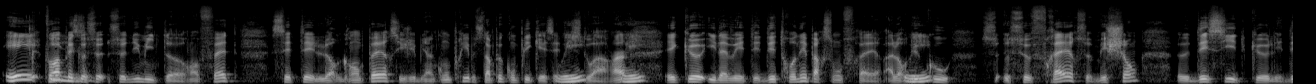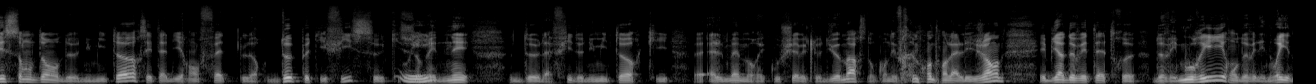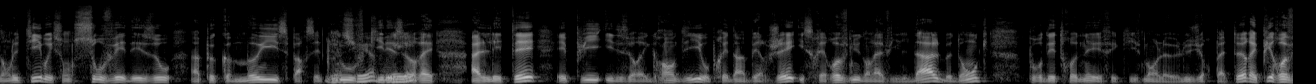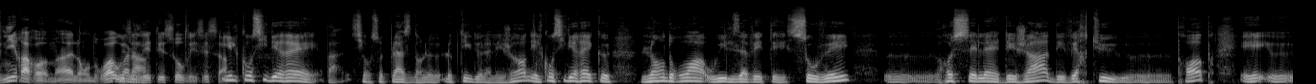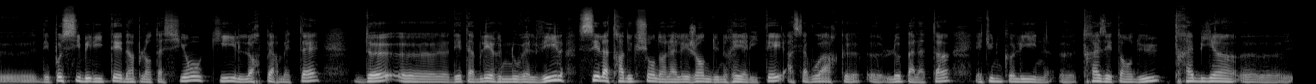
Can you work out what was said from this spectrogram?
Il faut rappeler que ce, Numitor, en fait, c'était leur grand-père, si j'ai bien compris, c'est un peu compliqué cette histoire, hein, et qu'il avait été détrôné par son frère. Alors du coup, ce, frère, ce méchant, euh, décide que les descendants de Numitor, c'est-à-dire en fait leurs deux petits-fils, euh, qui seraient nés de la fille de Numitor, qui euh, elle-même aurait couché avec le dieu Mars, donc on est vraiment dans la légende, eh bien devaient être, devaient mourir, on devait les noyer dans le Tibre, ils sont sauvés des eaux, un peu comme Moïse par cette louve qui les aurait allaités, et puis ils auraient grandi auprès d'un berger, ils seraient revenus dans la ville d'Albe, donc pour détrôner effectivement l'usurpateur et puis revenir à Rome, hein, à l'endroit où ils avaient été sauvés, c'est ça. Il considérait, enfin, si on se place dans l'optique de la légende, il considérait que l'endroit où ils avaient été sauvés euh, recelait déjà des vertus euh, propres et euh, des possibilités d'implantation qui leur permettaient d'établir une nouvelle ville. C'est la traduction dans la légende d'une réalité, à savoir que le Palatin est une colline très étendue, très bien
